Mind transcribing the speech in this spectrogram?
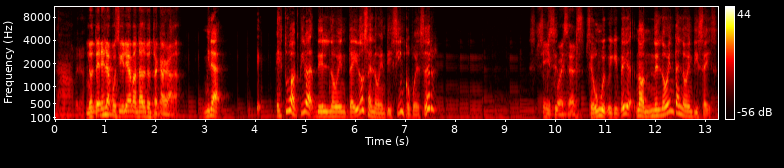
No, pero. No tenés la posibilidad de mandarte otra cagada. Mira, eh, estuvo activa del 92 al 95, ¿puede ser? Sí, Se- puede ser. Según Wi- Wikipedia. No, del 90 al 96.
